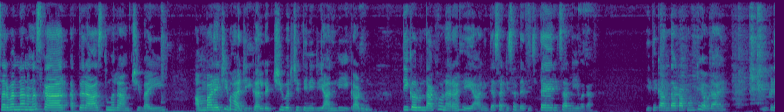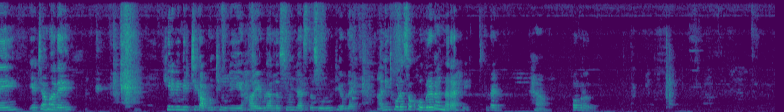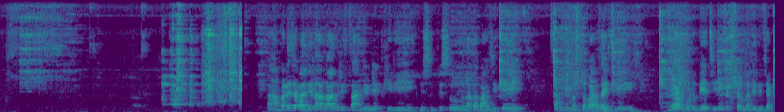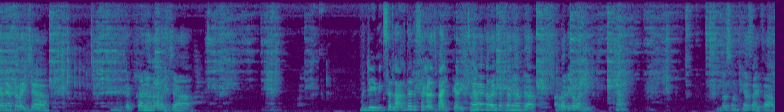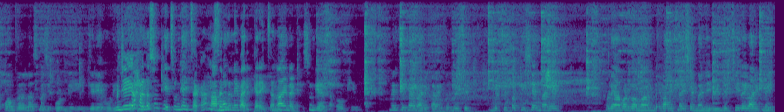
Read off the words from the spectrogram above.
सर्वांना नमस्कार. तर आज तुम्हाला आमची बाई आंबाड्याची भाजी काल गच्चीवरची तिने जी आणली काढून ती करून दाखवणार आहे आणि त्यासाठी सध्या तिची तयारी चालली आहे बघा. इथे कांदा कापून ठेवला आहे इकडे याच्यामध्ये हिरवी मिरची कापून ठेवली आहे. हा एवढा लसूण जास्त सोलून ठेवला आहे आणि थोडंसं खोबरं घालणार आहे? हां. खोबरं. आंबाड्याच्या भाजीला बाजरी चांगली नीट केली पिसून पिसून आता भाजी ते चांगली मस्त भाजायची. गार पडून द्यायची मिक्सरमध्ये त्याच्या कण्या करायच्या. त्या कण्या घालायच्या. म्हणजे मिक्सरला अर्धा सगळंच बारीक करायचं? कण्या करायच्या कण्या त्या रव्यावानी. हां. लसूण ठेसायचा खोबरं लसणाची फोडणी जिरे म्हणजे. हा लसूण ठेचून घ्यायचा का? हा, मग. मिक्सरला नाही बारीक करायचा ना? नाही नाही ठेसून घ्यायचा. ओके मिरची नाही बारीक करायचं. मिरची मिरची पत्ती शेंगदाणे थोडे आबड लय बारीक नाही शेंगदाणे बी. मिरची लय बारीक नाही.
